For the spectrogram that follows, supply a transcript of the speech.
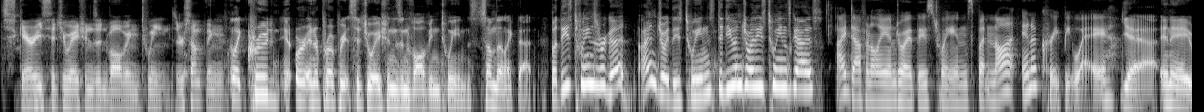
scary situations involving tweens or something. like crude or inappropriate situations involving tweens, something like that. But these tweens were good. I enjoyed these tweens. Did you enjoy these tweens, guys? I definitely enjoyed these tweens, but not in a creepy way. Yeah, in a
